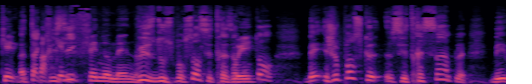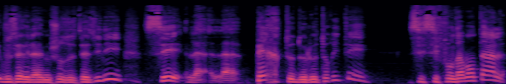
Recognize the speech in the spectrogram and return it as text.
quel, Attaque par physique, quel phénomène? Plus 12% c'est très Oui. important. Mais je pense que c'est très simple. Mais vous avez la même chose aux États-Unis. C'est la, la perte de l'autorité. C'est fondamental.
